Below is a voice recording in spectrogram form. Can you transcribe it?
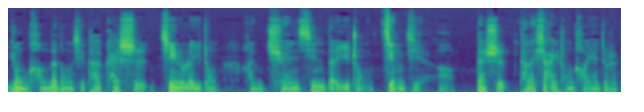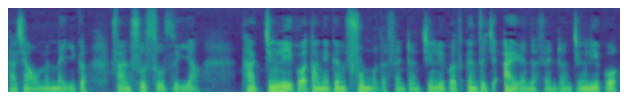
永恒的东西。他开始进入了一种很全新的一种境界啊。但是他的下一重考验就是，他像我们每一个凡夫俗子一样。他经历过当年跟父母的纷争，经历过跟自己爱人的纷争，经历过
